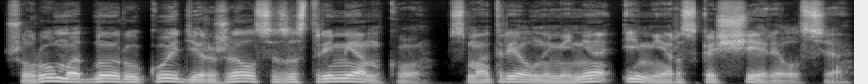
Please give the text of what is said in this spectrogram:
Шурум одной рукой держался за стремянку, смотрел на меня и мерзко щерился.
